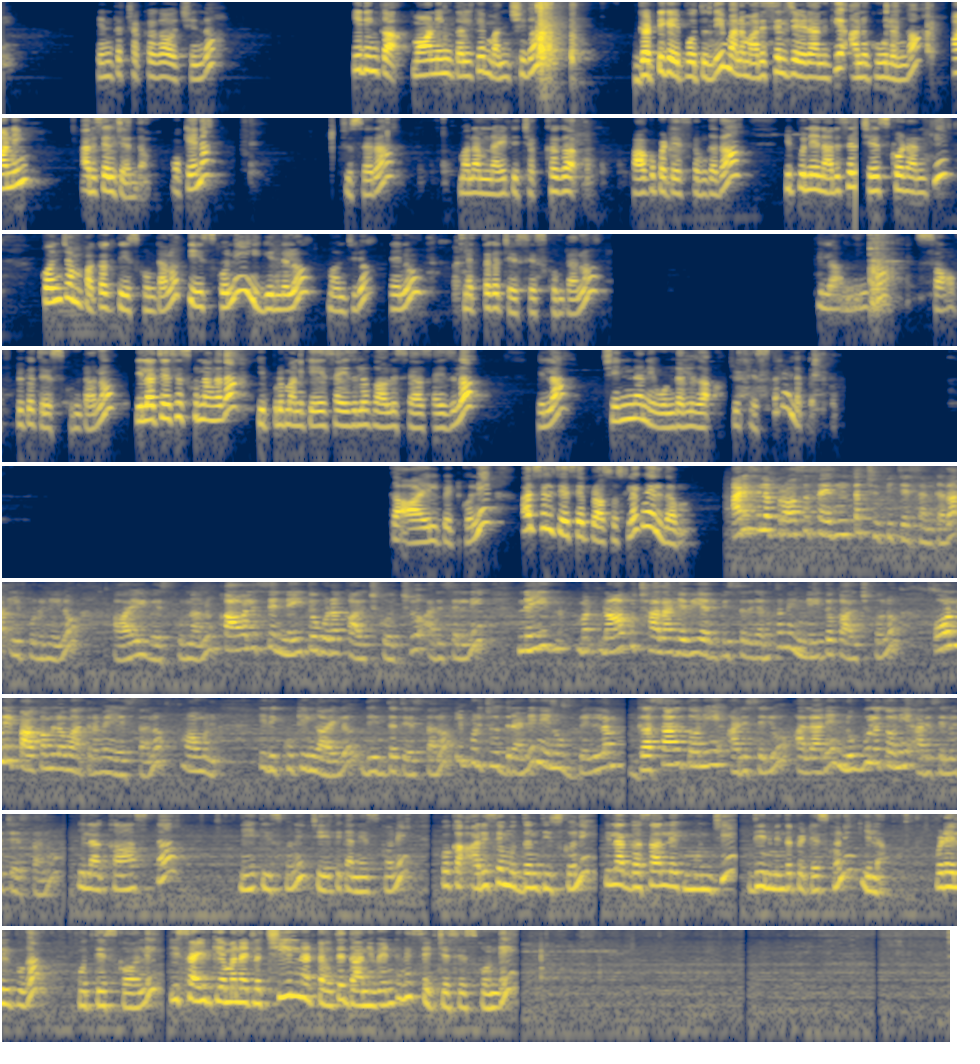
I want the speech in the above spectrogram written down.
ఎంత చక్కగా వచ్చిందో. ఇది ఇంకా మార్నింగ్ తలకే మంచిగా గట్టిగా అయిపోతుంది. మనం అరిసెలు చేయడానికి అనుకూలంగా మార్నింగ్ అరిసెలు చేద్దాం. ఓకేనా? చూసారా? మనం నైట్ చక్కగా పాకు పట్టేసాం కదా. ఇప్పుడు నేను అరిసెలు చేసుకోవడానికి కొంచెం పక్కకు తీసుకుంటాను. తీసుకొని ఈ గిన్నెలో మంచిగా నేను మెత్తగా చేసేసుకుంటాను. ఇలా అంతా సాఫ్ట్గా చేసుకుంటాను. ఇలా చేసేసుకున్నాం కదా ఇప్పుడు మనకి ఏ సైజులో కావాలి ఆ సైజులో ఇలా చిన్నని ఉండలుగా చుట్టేసుకొని ఇలా పెట్టుకో ఇంకా ఆయిల్ పెట్టుకొని అరిసెలు చేసే ప్రాసెస్లోకి వెళ్దాం. అరిసెల ప్రాసెస్ అంతా చూపించేశాను కదా ఇప్పుడు నేను ఆయిల్ వేసుకున్నాను. కావలసిన నెయ్యితో కూడా కాల్చుకోవచ్చు అరిసెల్ని. నెయ్యి నాకు చాలా హెవీ అనిపిస్తుంది కనుక నేను నెయ్యితో కాల్చుకోను. ఓన్లీ పాకంలో మాత్రమే వేస్తాను. మామూలు ఇది కుకింగ్ ఆయిల్ దీంతో చేస్తాను. ఇప్పుడు చూద్దరండి నేను బెల్లం గసాలతోని అరిసెలు అలానే నువ్వులతోని అరిసెలు చేస్తాను. ఇలా కాస్త నెయ్యి తీసుకొని చేతికి అనేసుకొని ఒక అరిసె ముద్దను తీసుకొని ఇలా గసాల్లోకి ముంచి దీని మీద పెట్టేసుకొని ఇలా వెడల్పుగా ఒత్తేసుకోవాలి. ఈ సైడ్కి ఏమైనా ఇట్లా చీలినట్టు అయితే దాన్ని వెంటనే సెట్ చేసేసుకోండి.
